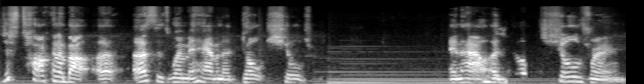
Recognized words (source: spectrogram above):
just talking about uh, us as women having adult children and how mm-hmm. adult children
